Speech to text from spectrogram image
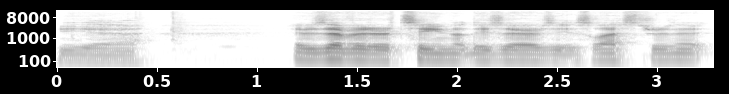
yeah. If there's ever a team that deserves it, it's Leicester, isn't it?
